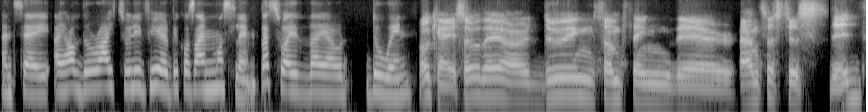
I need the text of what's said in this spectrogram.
and say I have the right to live here because I'm Muslim. That's why they are doing. Okay, so they are doing something their ancestors did.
